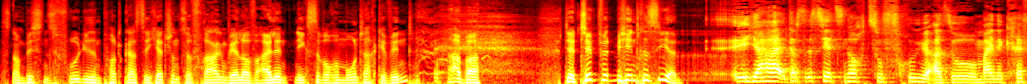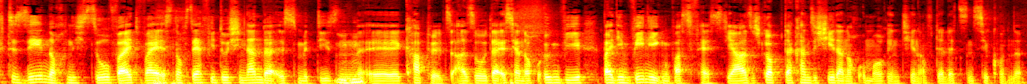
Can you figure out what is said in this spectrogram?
Ist noch ein bisschen zu früh, diesen Podcast sich jetzt schon zu fragen, wer Love Island nächste Woche Montag gewinnt. Aber der Tipp wird mich interessieren. Ja, das ist jetzt noch zu früh. Also meine Kräfte sehen noch nicht so weit, weil es noch sehr viel durcheinander ist mit diesen mhm. äh, Couples. Also da ist ja noch irgendwie bei den wenigen was fest, ja. Also ich glaube, da kann sich jeder noch umorientieren auf der letzten Sekunde.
